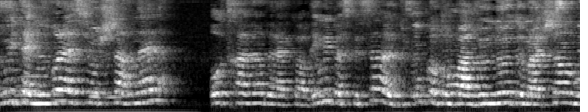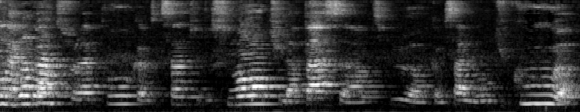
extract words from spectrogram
Oui, t'as une relation charnelle au travers de la corde. Et oui, parce que ça, du coup, quand on parle de nœud, de machin, on ne voit pas. sur peau, comme ça, tout doucement, tu la passes un petit peu euh, comme ça le long du cou, euh,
